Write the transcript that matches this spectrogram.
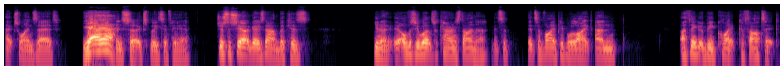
X, Y, and Z. Yeah, yeah. Insert expletive here, just to see how it goes down. Because you know it obviously works for Karen's Diner. It's a it's a vibe people like, and I think it would be quite cathartic,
